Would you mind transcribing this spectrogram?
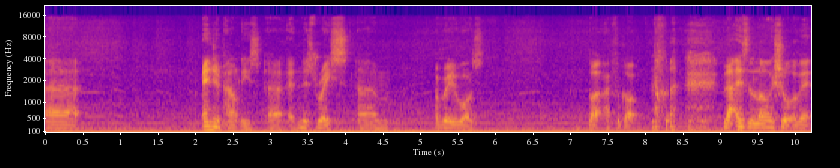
uh, engine penalties uh, in this race. Um, I really was, but I forgot. that is the long and short of it.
